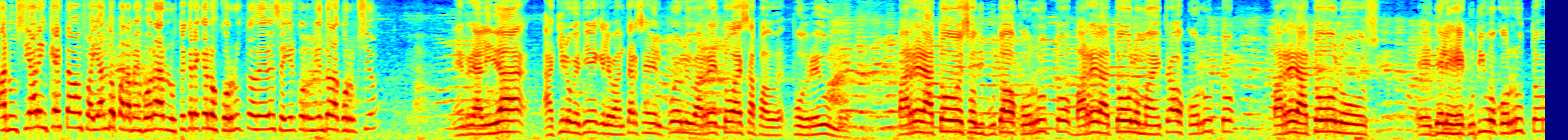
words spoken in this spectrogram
anunciara en qué estaban fallando para mejorarlo. ¿Usted cree que los corruptos deben seguir corrigiendo la corrupción? En realidad, aquí lo que tiene que levantarse es el pueblo y barrer toda esa podredumbre. Barrer a todos esos diputados corruptos, barrer a todos los magistrados corruptos, barrer a todos los eh, del Ejecutivo corrupto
